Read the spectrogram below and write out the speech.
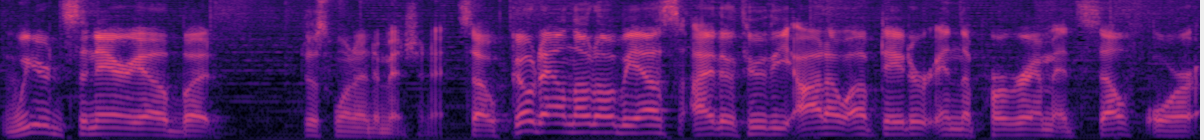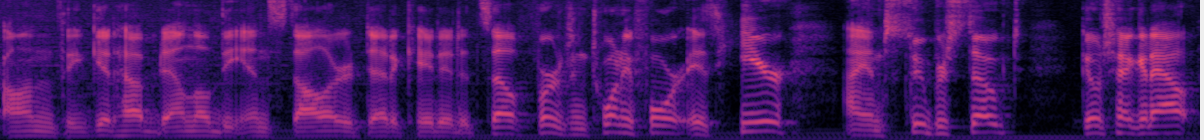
Weird scenario, but just wanted to mention it. So go download OBS either through the auto updater in the program itself or on the GitHub, download the installer dedicated itself. Version 24 is here. I am super stoked. Go check it out.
